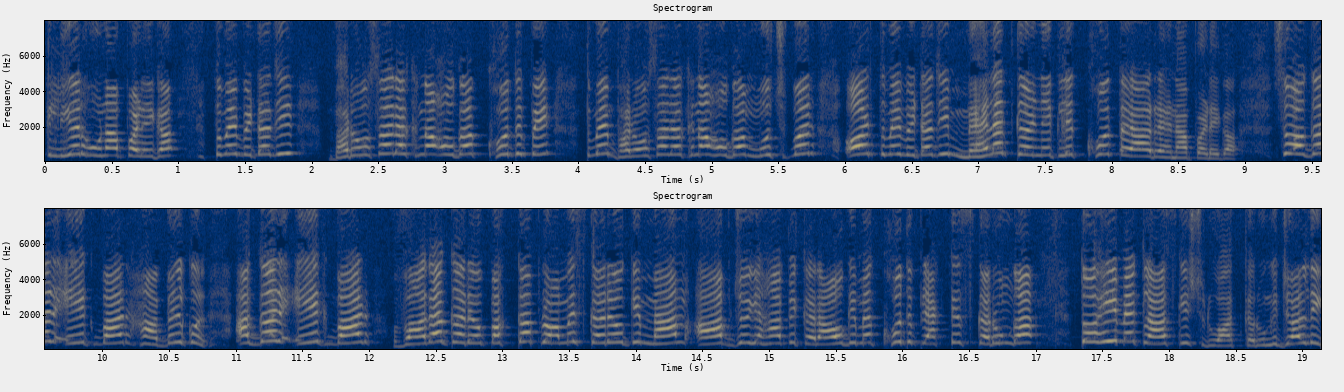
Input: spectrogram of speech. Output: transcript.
क्लियर होना पड़ेगा। तुम्हें बेटा जी भरोसा रखना होगा खुद पे, तुम्हें भरोसा रखना होगा मुझ पर, और तुम्हें बेटा जी मेहनत करने के लिए खुद तैयार रहना पड़ेगा। सो अगर एक बार हाँ बिल्कुल, अगर एक बार वादा करो, पक्का प्रॉमिस करो कि मैम, आप जो यहाँ पे कराओगे, मैं खुद प्रैक्टिस करूँगा तो ही मैं क्लास की शुरुआत करूँगी। जल्दी,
